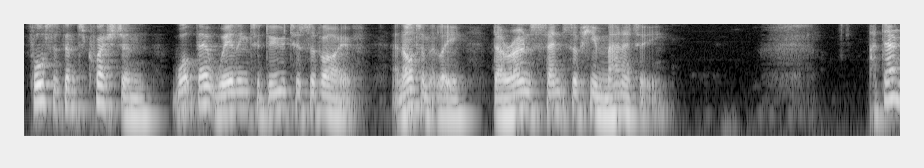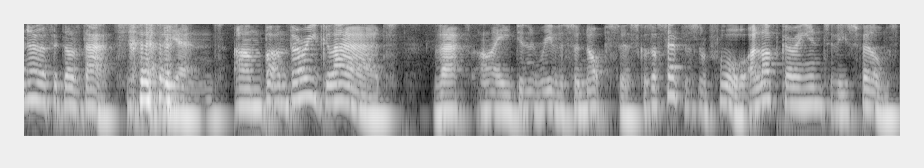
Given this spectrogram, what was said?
forces them to question what they're willing to do to survive, and ultimately, their own sense of humanity. I don't know if it does that at the end, um, but I'm very glad that I didn't read the synopsis because I've said this before. I love going into these films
